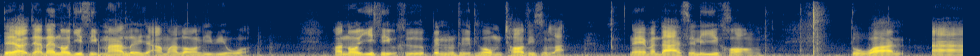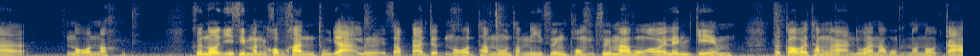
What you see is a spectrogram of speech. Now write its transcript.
แต่อยากจะได้โน้ตยี่สิบมากเลยอยากเอามาลองรีวิวอะเพราะโน้ตยี่สิบคือเป็นมือถือที่ผมชอบที่สุดละ ในบรรดาซีรีส์ของตัวอ่าโน้ตเนาะคือโน้ตยี่สิบมันครบครันทุกอย่างเลยสำหรับการจดโน้ตทำนู่นทำนี่ ซึ่งผมซื้อมาผมเอาไว้เล่นเกม แล้วก็ไว้ทำงานด้วยนะผมโน้ตเก้า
